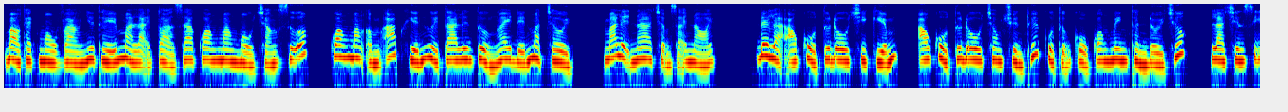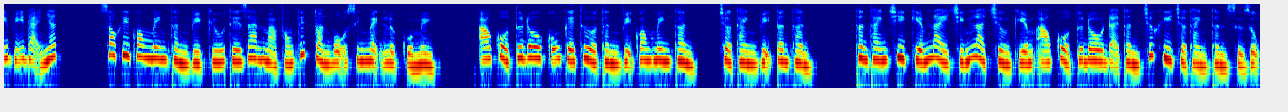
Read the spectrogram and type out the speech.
Bảo thạch màu vàng như thế mà lại tỏa ra quang mang màu trắng sữa quang mang ấm áp khiến người ta liên tưởng ngay đến mặt trời, mã lệ na chậm rãi nói. Đây là áo cổ tư đô chi kiếm, áo cổ tư đô trong truyền thuyết của thượng cổ quang minh thần đời trước, là chiến sĩ vĩ đại nhất. Sau khi quang minh thần vì cứu thế gian mà phóng thích toàn bộ sinh mệnh lực của mình, áo cổ tư đô cũng kế thừa thần vị quang minh thần, trở thành vị tân thần. Thần thánh chi kiếm này chính là trường kiếm áo cổ tư đô đại thần trước khi trở thành thần sử dụng.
